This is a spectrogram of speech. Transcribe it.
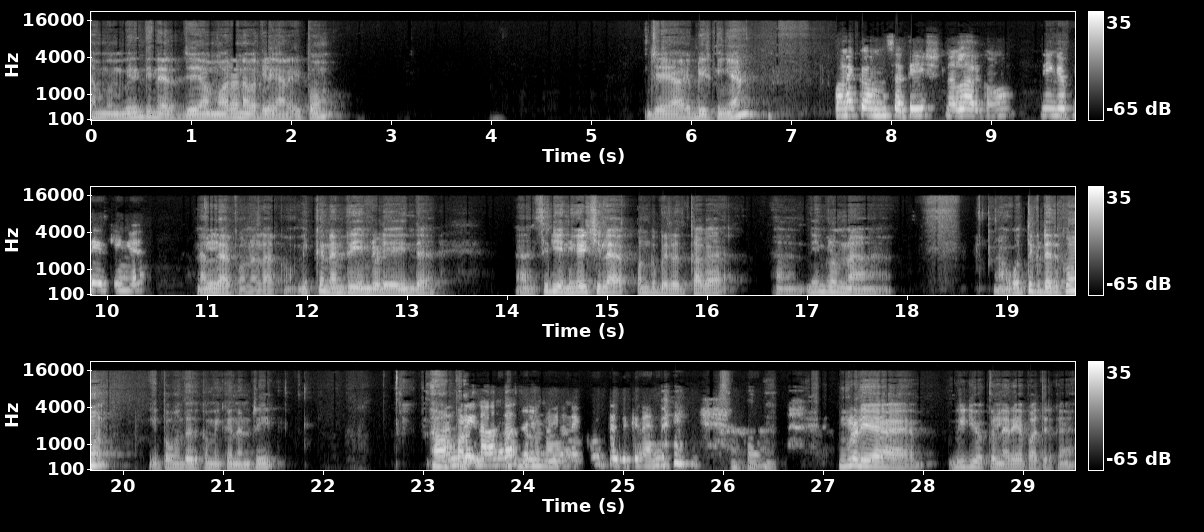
நம்ம விருந்தினர் ஜெயா மாறன் அவர்களை அழைப்போம். ஜெயா எப்படி இருக்கீங்க? வணக்கம் சதீஷ். நல்லா இருக்கோம். நீங்க எப்படி இருக்கீங்க? நல்லா இருக்கும் நல்லா இருக்கும். மிக்க நன்றி எங்களுடைய இந்த சிறிய நிகழ்ச்சியில பங்கு பெறுவதற்காக. நீங்களும் ஒத்துக்கிட்டதுக்கும் இப்போ வந்ததுக்கும் மிக்க கூப்பிட்டதுக்கு நன்றி. உங்களுடைய வீடியோக்கள் நிறைய பார்த்துருக்கேன்.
